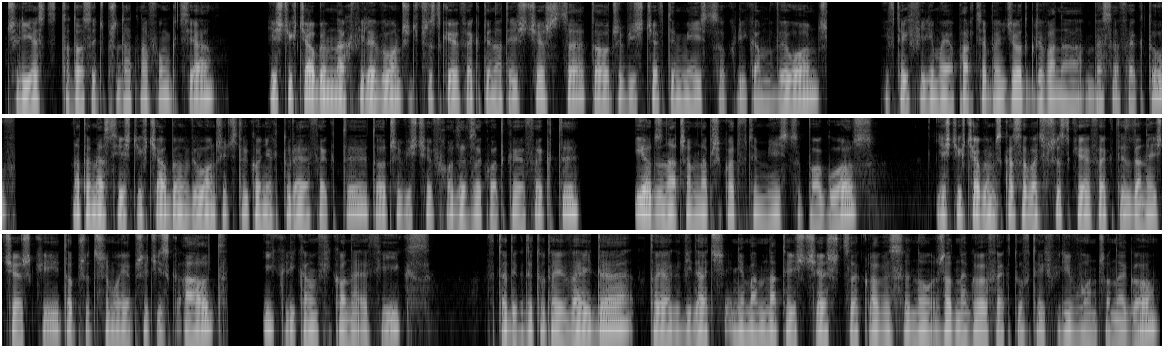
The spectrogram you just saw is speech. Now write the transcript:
czyli jest to dosyć przydatna funkcja. Jeśli chciałbym na chwilę wyłączyć wszystkie efekty na tej ścieżce, to oczywiście w tym miejscu klikam wyłącz i w tej chwili moja partia będzie odgrywana bez efektów. Natomiast jeśli chciałbym wyłączyć tylko niektóre efekty, to oczywiście wchodzę w zakładkę efekty i odznaczam na przykład w tym miejscu pogłos. Jeśli chciałbym skasować wszystkie efekty z danej ścieżki, to przytrzymuję przycisk Alt i klikam w ikonę FX. Wtedy, gdy tutaj wejdę, to jak widać nie mam na tej ścieżce klawesynu żadnego efektu w tej chwili włączonego.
